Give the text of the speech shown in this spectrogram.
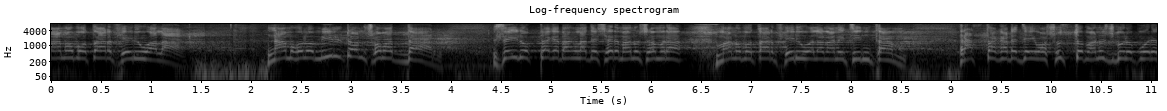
মানবতার ফেরিওয়ালা নাম হলো মিল্টন সমাদ্দার যেই লোকটাকে বাংলাদেশের মানুষ আমরা মানবতার ফেরিওয়ালা নামে চিনতাম, রাস্তাঘাটে যেই অসুস্থ মানুষগুলো পড়ে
